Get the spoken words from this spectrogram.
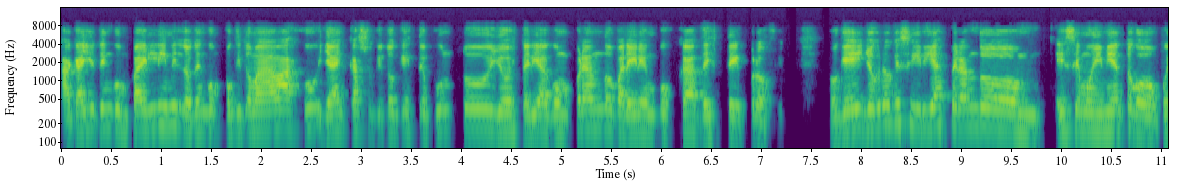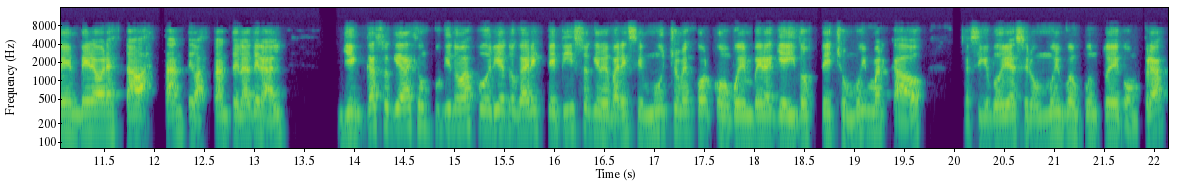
acá yo tengo un buy limit, lo tengo un poquito más abajo. Ya en caso que toque este punto, yo estaría comprando para ir en busca de este profit. ¿ok? Yo creo que seguiría esperando mm, ese movimiento, como pueden ver ahora está bastante, bastante lateral, y en caso que baje un poquito más podría tocar este piso que me parece mucho mejor, como pueden ver aquí hay dos techos muy marcados, así que podría ser un muy buen punto de compra,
